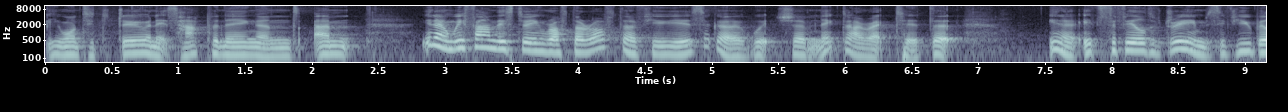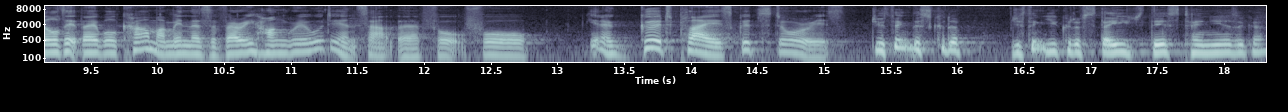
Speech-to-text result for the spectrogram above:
he wanted to do, and it's happening. And, um, you know, we found this doing Rafta Rafta a few years ago, which um, Nick directed, that you know, it's the field of dreams. If you build it, they will come. I mean, there's a very hungry audience out there for, for you know, good plays, good stories. Do you think this could have? Do you think you could have staged this ten years ago?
